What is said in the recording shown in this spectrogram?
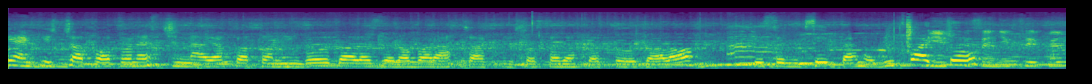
ilyen kis csapat van, ezt csinálja Katanin oldal, ezzel a barátság és a szeretet oldala. Köszönjük szépen, hogy itt Mi is vagytok. köszönjük szépen.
